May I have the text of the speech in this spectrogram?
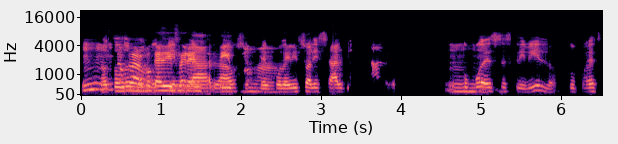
no no, todo el claro, mundo tiene la, opción de poder visualizar bien. Tú Ujú, puedes escribirlo, tú puedes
